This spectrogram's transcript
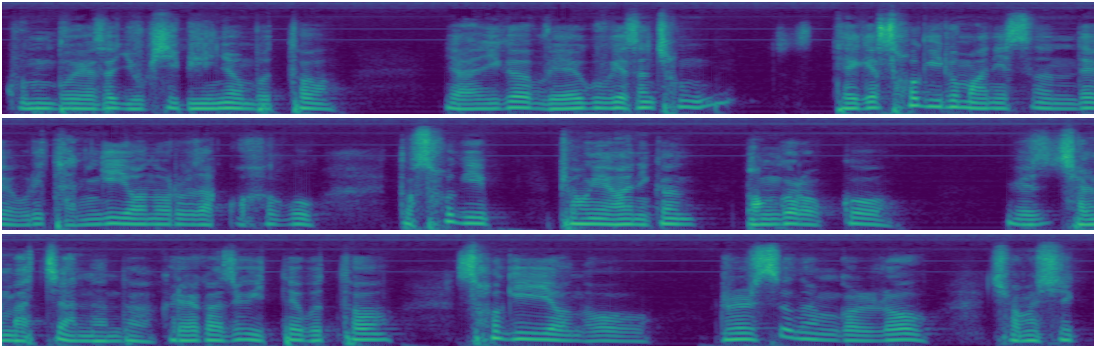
군부에서 62년부터 야 이거 외국에선 청, 되게 서기로 많이 쓰는데 우리 단기 연호로 자꾸 하고 또 서기 병행하니까 번거롭고 잘 맞지 않는다. 그래가지고 이때부터 서기 연호를 쓰는 걸로 정식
